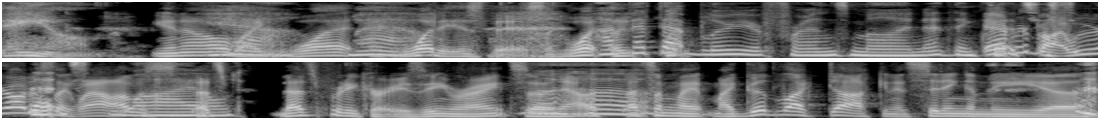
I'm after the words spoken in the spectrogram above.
damn, you know, yeah, like what, wow. what is this? Like what? I like, bet that blew your friend's mind. I think everybody, just, we were all just like, wow, was, that's, that's pretty crazy. Right. So uh-huh. now that's, that's like my, my good luck duck and it's sitting in the, uh,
